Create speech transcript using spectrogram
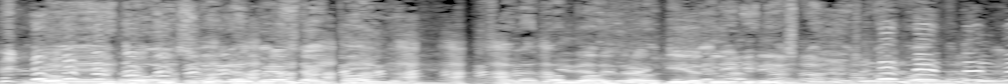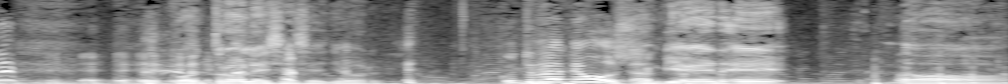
Eh, no, estoy hablando a Juan Pablo. Estoy hablando a no, tranquilo, no, no, no, no, no, no, no. Contrólese, señor. Contrólate vos. También, eh, no.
